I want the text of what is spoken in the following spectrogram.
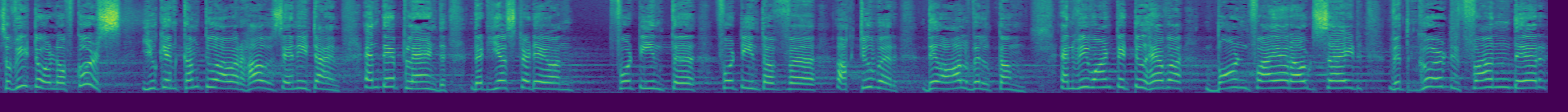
So we told, of course, you can come to our house anytime. And they planned that yesterday on 14th, uh, 14th of uh, October, they all will come. And we wanted to have a bonfire outside with good fun there.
